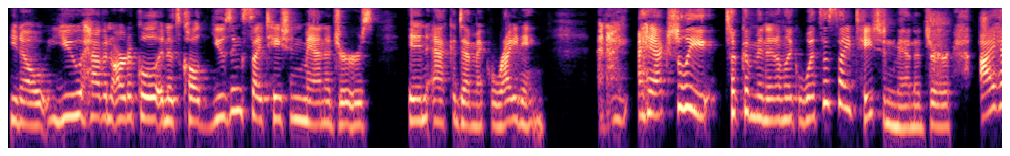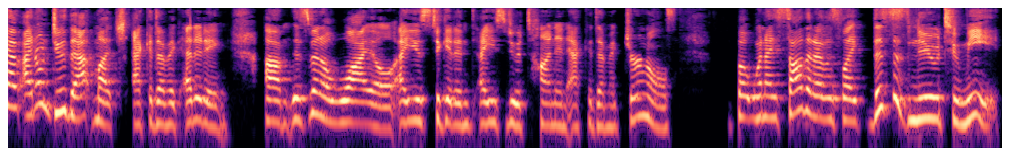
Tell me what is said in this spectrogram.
You know, you have an article and it's called "Using Citation Managers in Academic Writing." And I, I actually took a minute. I'm like, what's a citation manager? I have, I don't do that much academic editing. Um, it's been a while. I used to get in, I used to do a ton in academic journals. But when I saw that, I was like, this is new to me.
